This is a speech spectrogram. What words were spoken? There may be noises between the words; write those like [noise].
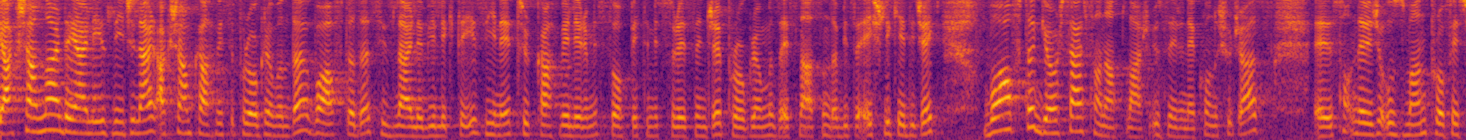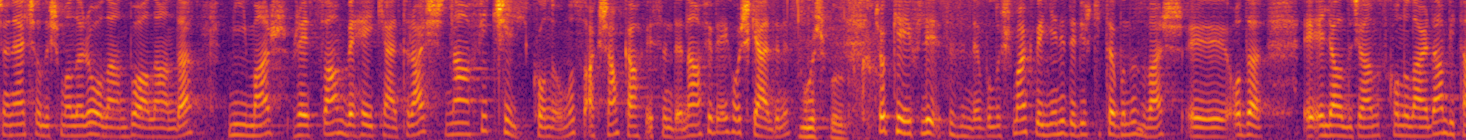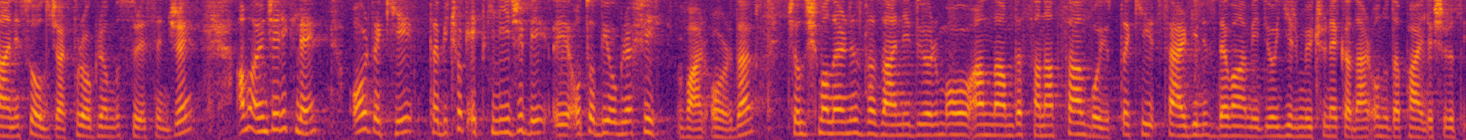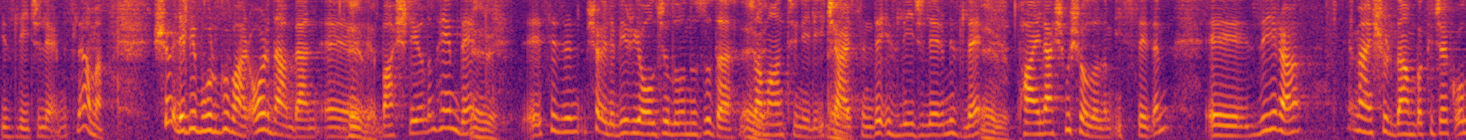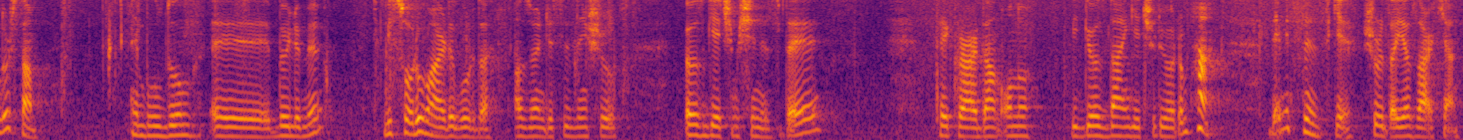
İyi akşamlar değerli izleyiciler. Akşam Kahvesi programında bu hafta da sizlerle birlikteyiz. Yine Türk kahvelerimiz sohbetimiz süresince programımız esnasında bize eşlik edecek. Bu hafta görsel sanatlar üzerine konuşacağız. Ee, Son derece uzman, profesyonel çalışmaları olan bu alanda mimar, ressam ve heykeltıraş Nafi Çil konuğumuz Akşam Kahvesi'nde. Nafi Bey hoş geldiniz. Hoş bulduk. Çok keyifli sizinle buluşmak ve yeni de bir kitabınız var. Ee, o da e, ele alacağımız konulardan bir tanesi olacak programımız süresince. Ama öncelikle oradaki tabii çok etkileyici bir e, otobiyografi var orada. Çalışmalarınız da zannediyorum o anlamda sanatsal boyuttaki serginiz devam ediyor 23'üne kadar onu da paylaşırız izleyicilerimizle ama şöyle bir vurgu var. Oradan ben e, Evet. başlayalım hem de Evet. e, sizin şöyle bir yolculuğunuzu da Evet. zaman tüneli içerisinde izleyicilerimizle Evet. paylaşmış olalım istedim. E, zira hemen şuradan bakacak olursam bulduğum e, bölümü bir soru vardı burada az önce sizin şu özgeçmişinizde. Tekrardan onu bir gözden geçiriyorum. Ha, demişsiniz ki şurada yazarken e,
